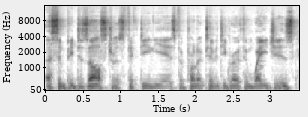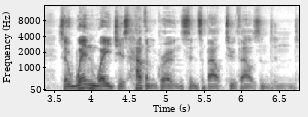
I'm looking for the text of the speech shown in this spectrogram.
a simply disastrous 15 years for productivity growth and wages. So when wages haven't grown since about 2000 and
